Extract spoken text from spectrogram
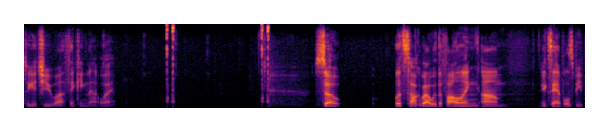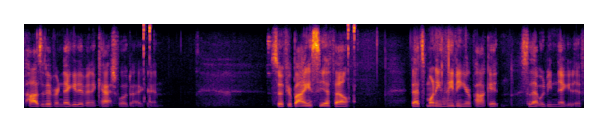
to get you uh, thinking that way. So let's talk about would the following um, examples be positive or negative in a cash flow diagram. So if you're buying a CFL, that's money leaving your pocket, so that would be negative.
